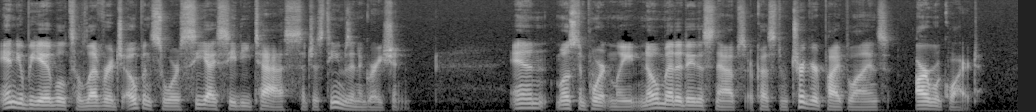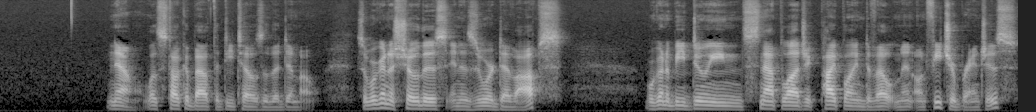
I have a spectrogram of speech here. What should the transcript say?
And you'll be able to leverage open source CI/CD tasks such as Teams integration. And most importantly, no metadata snaps or custom triggered pipelines are required. Now, let's talk about the details of the demo. So we're going to show this in Azure DevOps. We're going to be doing SnapLogic pipeline development on feature branches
